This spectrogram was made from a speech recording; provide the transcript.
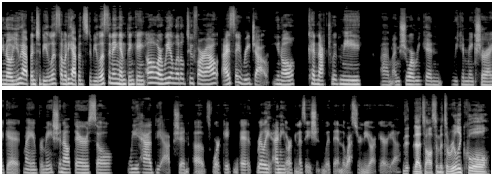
you know you happen to be li- somebody happens to be listening and thinking, oh, are we a little too far out? I say reach out. You know, connect with me. Um, I'm sure we can we can make sure I get my information out there. So we had the option of working with really any organization within the Western New York area. That's awesome. It's a really cool,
